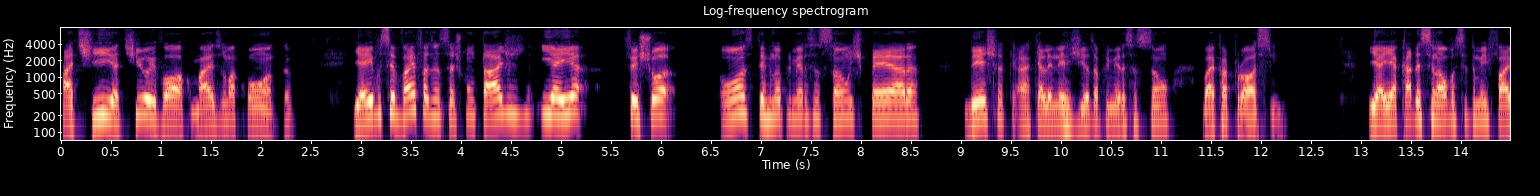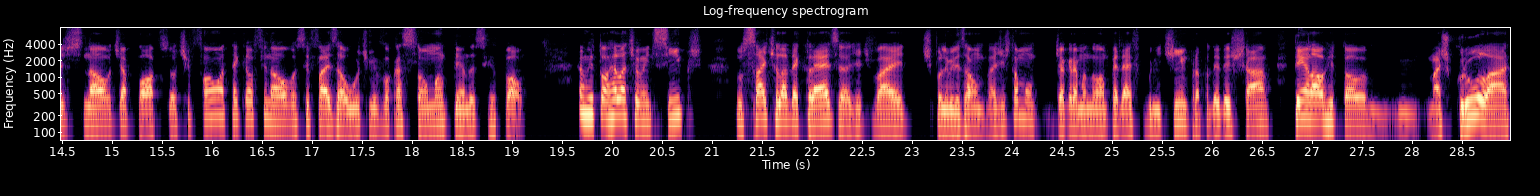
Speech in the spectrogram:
A ti, a ti eu invoco, mais uma conta. E aí você vai fazendo essas contagens, e aí fechou 11, terminou a primeira sessão, espera, deixa aquela energia da primeira sessão, vai para a próxima. E aí, a cada sinal, você também faz o sinal de apófise ou tifão, até que ao final você faz a última invocação, mantendo esse ritual. É um ritual relativamente simples. No site lá da Eclésia, a gente vai disponibilizar um. A gente está diagramando um PDF bonitinho para poder deixar. Tem lá o ritual mais cru lá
